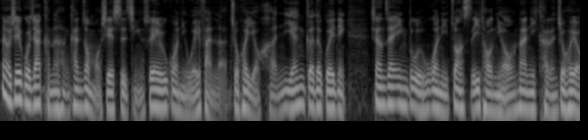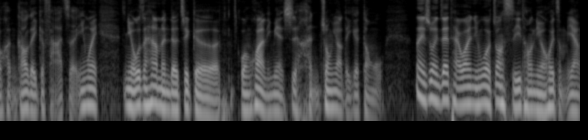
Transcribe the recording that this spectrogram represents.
那有些国家可能很看重某些事情，所以如果你违反了，就会有很严格的规定。像在印度，如果你撞死一头牛，那你可能就会有很高的一个罚则，因为牛在他们的这个文化里面是很重要的一个动物。那你说你在台湾，你如果撞死一头牛会怎么样？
